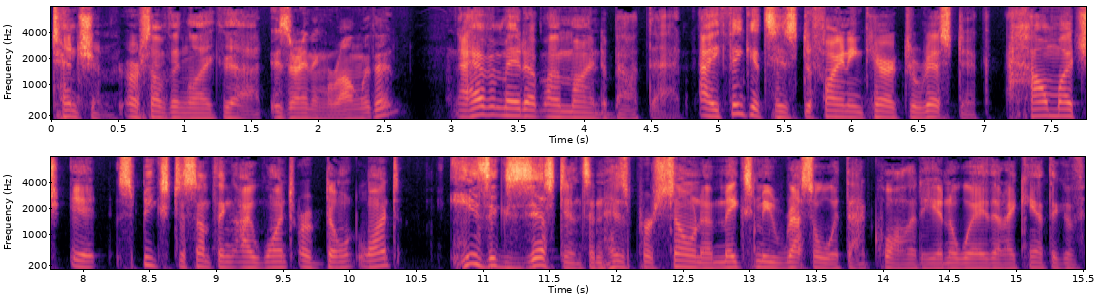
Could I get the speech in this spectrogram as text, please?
tension or something like that. Is there anything wrong with it? I haven't made up my mind about that. I think it's his defining characteristic. How much it speaks to something I want or don't want. His existence and his persona makes me wrestle with that quality in a way that I can't think of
